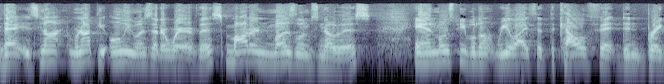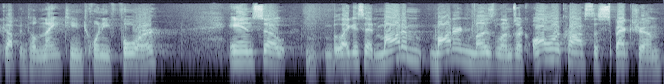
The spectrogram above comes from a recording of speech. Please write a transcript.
that it's not we're not the only ones that are aware of this. Modern Muslims know this, and most people don't realize that the caliphate didn't break up until 1924. And so, like I said, modern, modern Muslims, like all across the spectrum,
